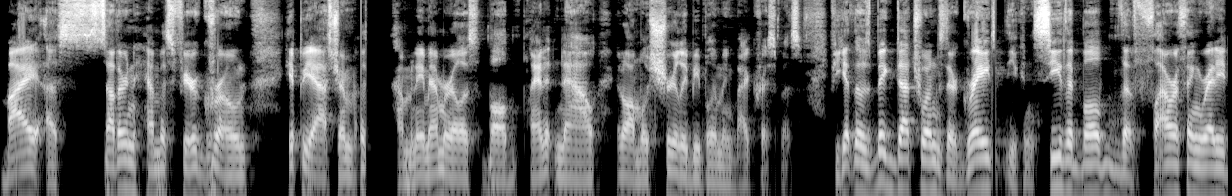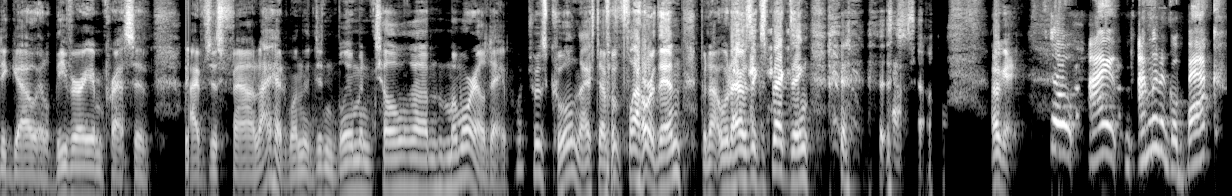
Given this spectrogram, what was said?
buy a southern hemisphere grown hippeastrum, common name amaryllis bulb, plant it now. It'll almost surely be blooming by Christmas. If you get those big Dutch ones, they're great. You can see the bulb, the flower thing ready to go. It'll be very impressive. I've just found I had one that didn't bloom until um, Memorial Day, which was cool. Nice to have a flower then, but not what I was expecting. so, okay. So I I'm going to go back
